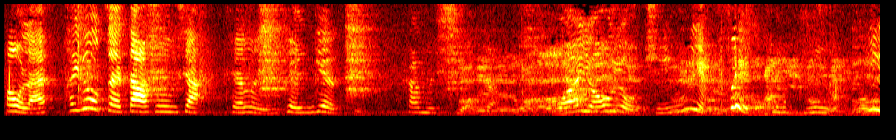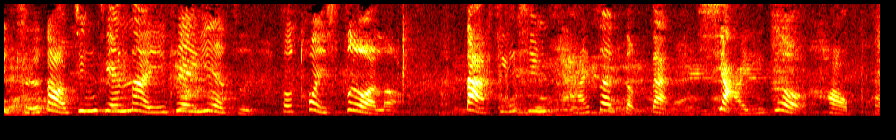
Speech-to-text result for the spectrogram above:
后来他又在大树下添了一片叶子，他们写着：“我有友情免费出租。”一直到今天，那一片叶子都褪色了。大猩猩还在等待下一个好朋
